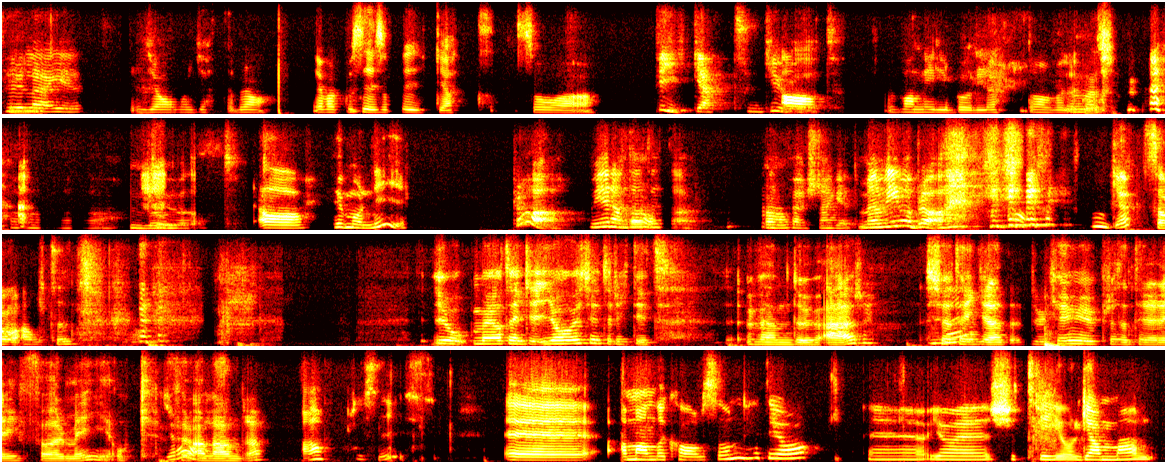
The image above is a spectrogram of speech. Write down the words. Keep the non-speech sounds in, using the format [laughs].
Hur är läget? Jag mår jättebra. Jag var precis och fikat. Så Fikat, gud Ja. gott. vaniljbulle, det var väldigt. [laughs] Åh, Gud vad gott. Ja, hur mår ni? Bra! Vi har redan tagit detta. Ja. Försnacket. Men vi mår bra. Gött. [laughs] Som alltid. jo, men jag tänker, jag vet ju inte riktigt vem du är. Så jag Nej. tänker att du kan ju presentera dig för mig och Ja. för alla andra. Ja, precis. Eh, Amanda Karlsson heter jag. Eh, jag är 23 år gammal.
